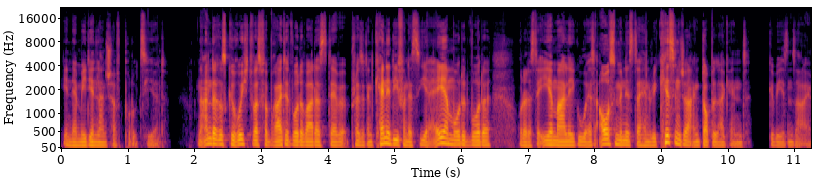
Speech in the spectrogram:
in der Medienlandschaft produziert. Ein anderes Gerücht, was verbreitet wurde, war, dass der Präsident Kennedy von der CIA ermordet wurde oder dass der ehemalige US-Außenminister Henry Kissinger ein Doppelagent gewesen sei.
